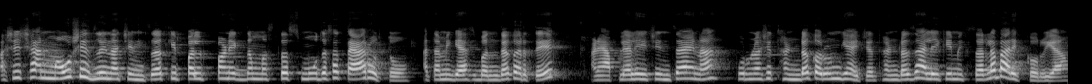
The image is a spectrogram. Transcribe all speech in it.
अशी छान मऊ शिजली ना चिंच की पल्प पण एकदम मस्त स्मूथ असा तयार होतो. आता मी गॅस बंद करते आणि आपल्याला ही चिंच आहे ना पूर्ण अशी थंड करून घ्यायची थंड झाली की मिक्सरला बारीक करूया.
